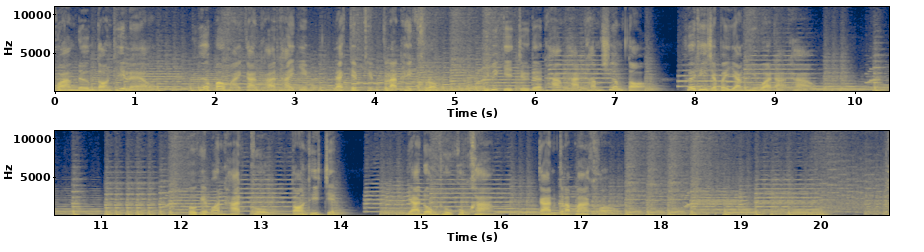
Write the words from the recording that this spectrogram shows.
ความเดิมตอนที่แล้ว เพื่อเป้าหมายการท้าทายยิม และเก็บเข็มกลัดให้ครบฮิบิกิจึงเดินทางผ่านถ้ำเชื่อมต่อ เพื่อที่จะไปยังฮิวาดะทาวโปเกมอนฮาร์ดโกลตอนที่ 7 ยาดงถูกคุกคาม การกลับมาของ ถ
